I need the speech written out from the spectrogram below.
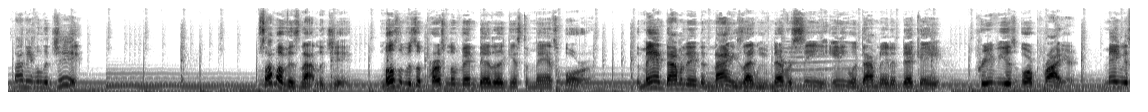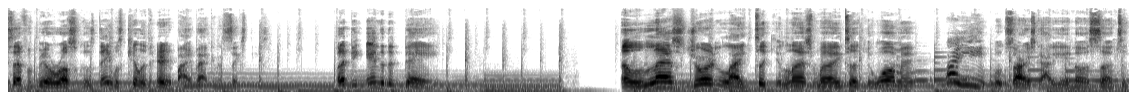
It's not even legit. Some of it's not legit. Most of it's a personal vendetta against the man's aura. The man dominated the 90s like we've never seen anyone dominate a decade previous or prior. Maybe except for Bill Russell, because they was killing everybody back in the 60s. But at the end of the day, unless Jordan like took your lunch money, took your woman, why you? Sorry, Scottie. you know his son took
